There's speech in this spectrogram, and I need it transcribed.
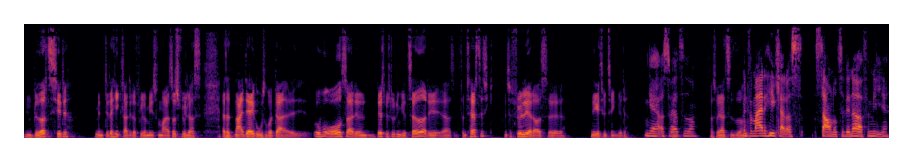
vi er bedre til det, men det er da helt klart det, der fylder mest for mig, og så selvfølgelig også, altså nej, det er ikke rosenrødt. Der, øh, overall, så er det den bedste beslutning, vi har taget, og det er fantastisk, men selvfølgelig er der også øh, negative ting ved det. Ja, og svære tider. Og svære tider. Men for mig er det helt klart også savnet til venner og familie.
